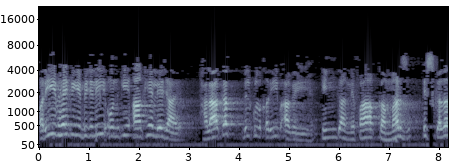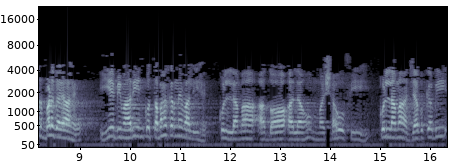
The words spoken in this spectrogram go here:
قریب ہے کہ یہ بجلی ان کی آنکھیں لے جائے۔ ہلاکت بالکل قریب آ گئی ہے۔ ان کا نفاق کا مرض اس قدر بڑھ گیا ہے۔ یہ بیماری ان کو تباہ کرنے والی ہے۔ کلما ادا الحم مشوفی کلما جب کبھی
